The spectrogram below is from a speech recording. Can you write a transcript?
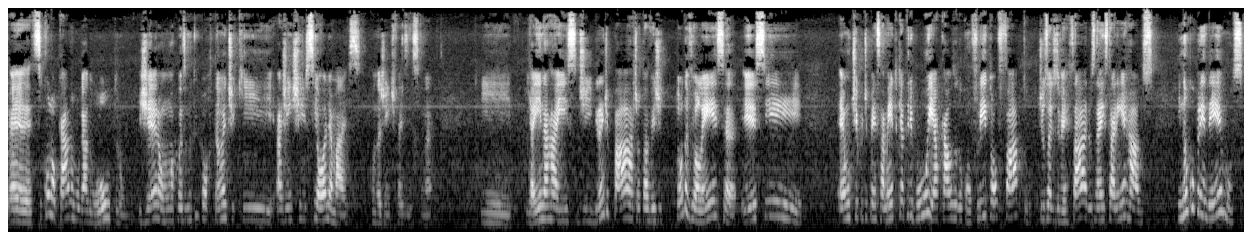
é, se colocar no lugar do outro gera uma coisa muito importante que a gente se olha mais quando a gente faz isso, né? E, e aí, na raiz de grande parte, ou talvez de toda violência, esse é um tipo de pensamento que atribui a causa do conflito ao fato de os adversários né, estarem errados. E não compreendemos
